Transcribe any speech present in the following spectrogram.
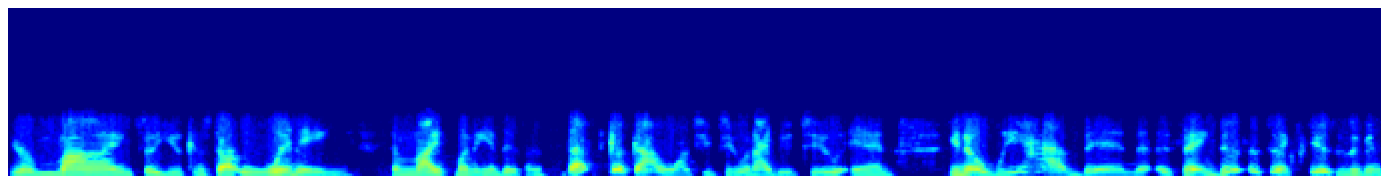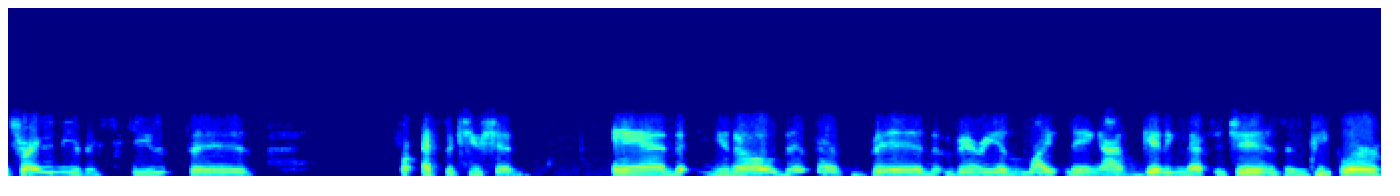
your mind so you can start winning in life, money, and business. That's because God wants you to, and I do too. And you know, we have been saying deuces to excuses. We've been trading these excuses for execution. And, you know, this has been very enlightening. I'm getting messages and people are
